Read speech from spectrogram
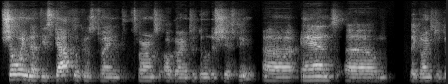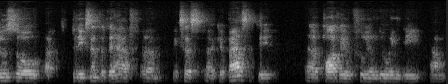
showing that these capital constrained firms are going to do the shifting uh, and um, they're going to do so uh, to the extent that they have um, excess uh, capacity, uh, partly or fully undoing the, um,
